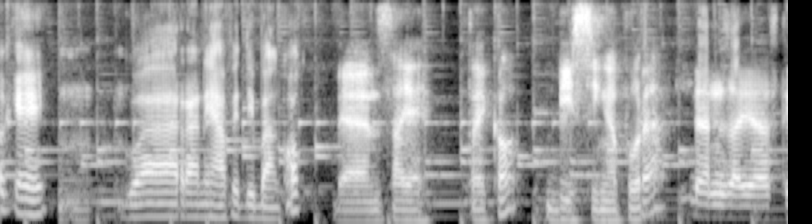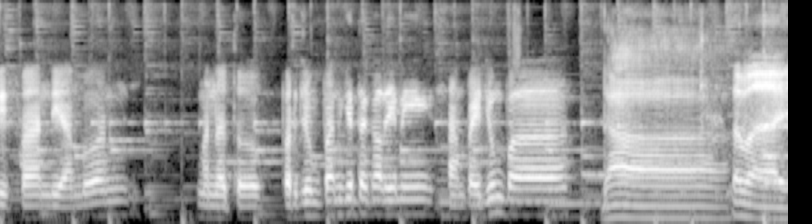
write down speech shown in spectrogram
Oke. Hmm. Gua Rani Hafid di Bangkok. Dan saya Teko di Singapura. Dan saya Stefan di Ambon menutup perjumpaan kita kali ini. Sampai jumpa. Dah. Bye bye.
